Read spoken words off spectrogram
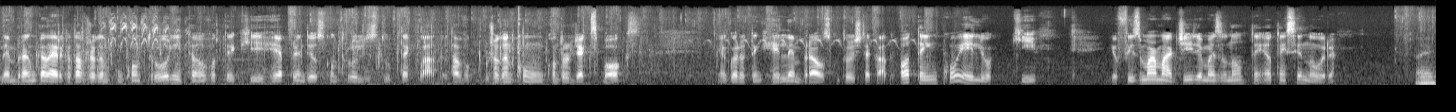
Lembrando, galera, que eu tava jogando com controle, então eu vou ter que reaprender os controles do teclado. Eu tava jogando com controle de Xbox, e agora eu tenho que relembrar os controles de teclado. Ó, tem um coelho aqui. Eu fiz uma armadilha, mas eu não tenho, eu tenho cenoura. Aí.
